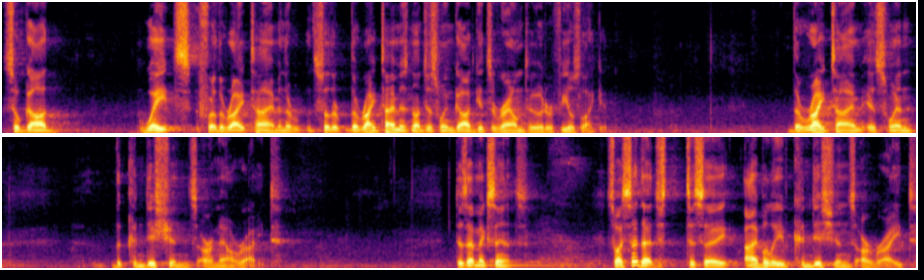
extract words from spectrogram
So God waits for the right time. And the, so the, the right time is not just when God gets around to it or feels like it. The right time is when the conditions are now right. Does that make sense? So I said that just to say, I believe conditions are right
